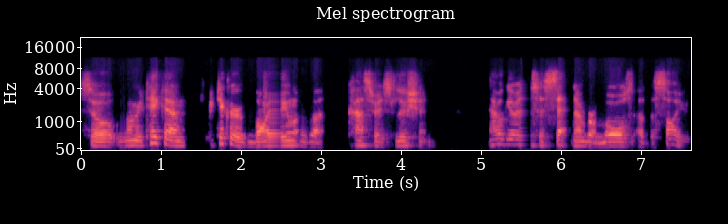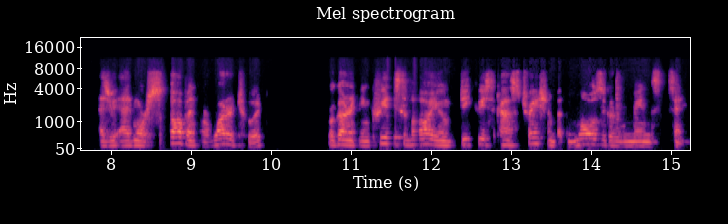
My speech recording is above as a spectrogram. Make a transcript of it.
So when we take a particular volume of a concentrated solution, that will give us a set number of moles of the solute. As we add more solvent or water to it, we're going to increase the volume, decrease the concentration, but the moles are going to remain the same.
